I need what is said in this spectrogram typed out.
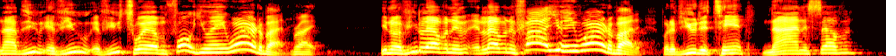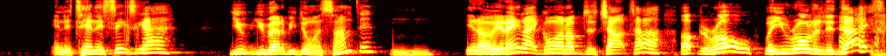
Now, if you if you if you 12 and 4, you ain't worried about it. Right. You know, if you 11 and 11 and 5, you ain't worried about it. But if you the 10, 9 and 7, and the 10 and 6 guy, you you better be doing something. Mm-hmm. You know, it ain't like going up to Choctaw up the road where you rolling the dice.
